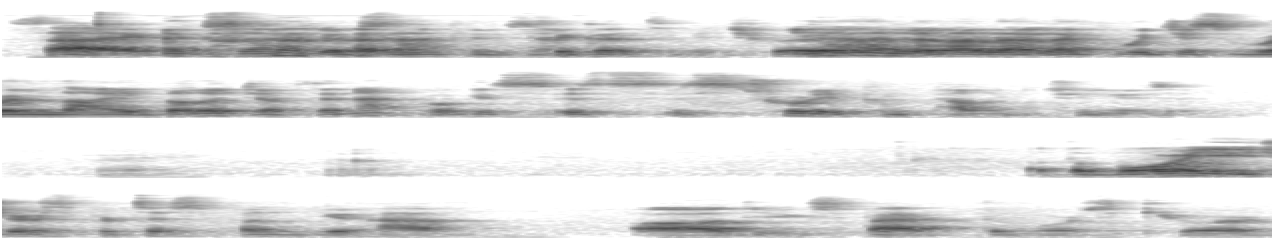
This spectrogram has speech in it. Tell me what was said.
it's like Exactly, exactly, too good to be true. Yeah, like, like, like with this reliability of the network, it's, it's, it's truly compelling to use it. Right. Yeah. Uh, the more users participant you have, uh, do you expect the more secure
